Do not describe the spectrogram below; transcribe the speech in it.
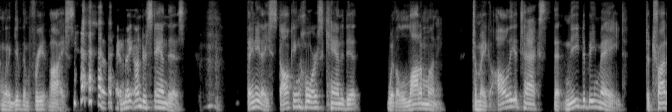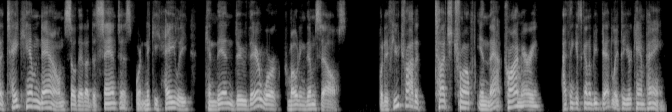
I'm going to give them free advice, and they understand this. They need a stalking horse candidate with a lot of money to make all the attacks that need to be made to try to take him down so that a DeSantis or Nikki Haley can then do their work promoting themselves. But if you try to touch Trump in that primary, I think it's going to be deadly to your campaign.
